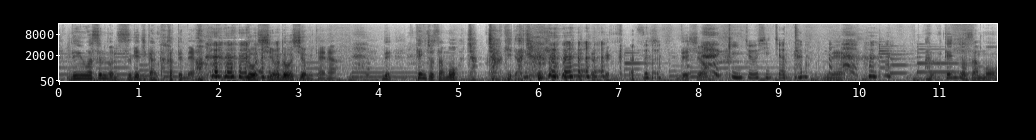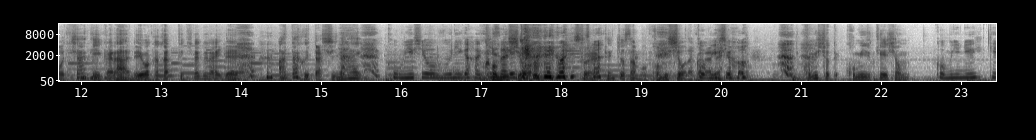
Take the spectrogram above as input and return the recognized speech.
電話するのにすげえ時間かかってんだよ。どうしようどうしようみたいな。で店長さんもチャチャーキーだチャーキーだでしょ。緊張しちゃった。ね。あの店長さんもチャーキーから電話かかってきたぐらいで あたふたしない。コミュ障ぶりが発揮されちゃいましそうやた店長さんもコミュ障だかコらね。ミュ障。コミュ障ってコミュニケーションコミュニケ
